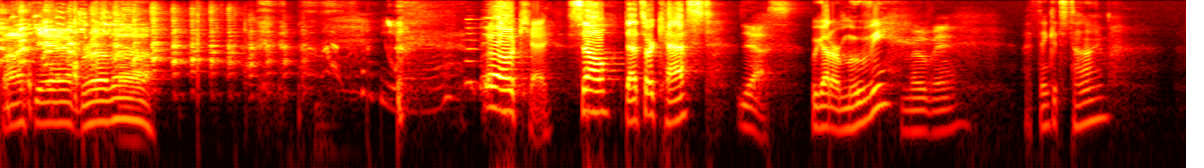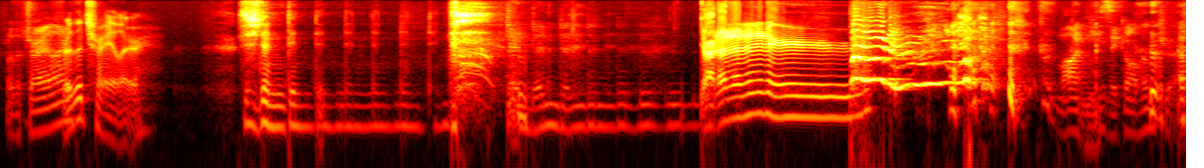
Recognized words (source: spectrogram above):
Fuck yeah, brother. Yeah. Okay, so that's our cast. Yes. We got our movie. Movie I think it's time for the trailer. for the trailer. Long musical intro.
